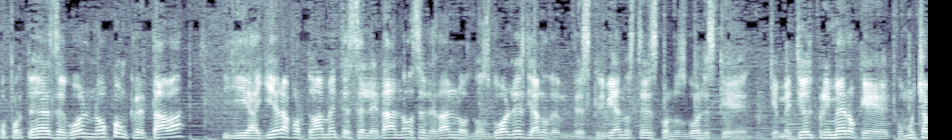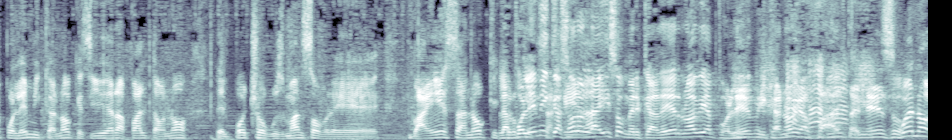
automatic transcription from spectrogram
oportunidades de gol, no concretaba. Y ayer afortunadamente se le da, ¿no? Se le dan los, los goles, ya lo de- describían ustedes con los goles que, que metió el primero, que con mucha polémica, ¿no? Que si era falta o no del Pocho Guzmán sobre Baeza, ¿no? Que La que polémica solo la hizo Mercader, no había polémica, no había falta en eso. Bueno,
